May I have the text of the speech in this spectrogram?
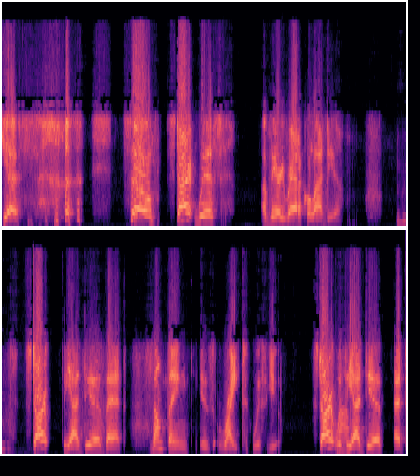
Yes. so start with a very radical idea. Mm-hmm. Start the idea that something is right with you. Start Wow. with the idea that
